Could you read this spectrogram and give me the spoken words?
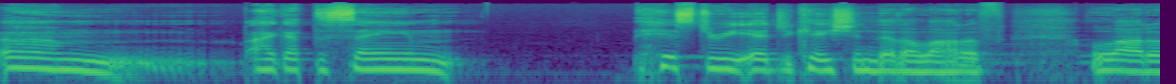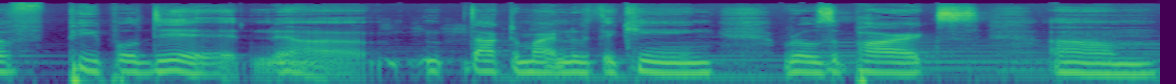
um, I got the same history education that a lot of a lot of people did. Uh, Dr. Martin Luther King, Rosa Parks, um,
